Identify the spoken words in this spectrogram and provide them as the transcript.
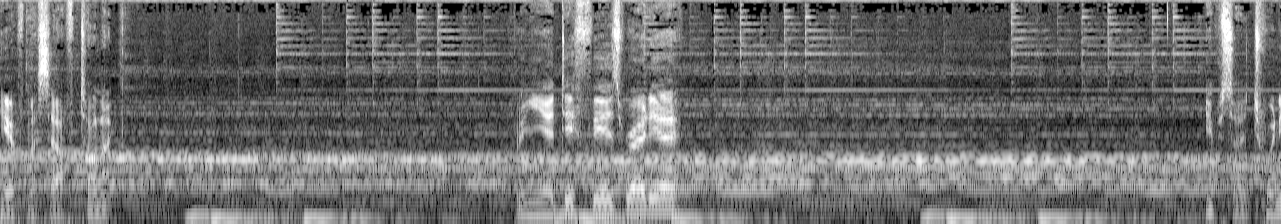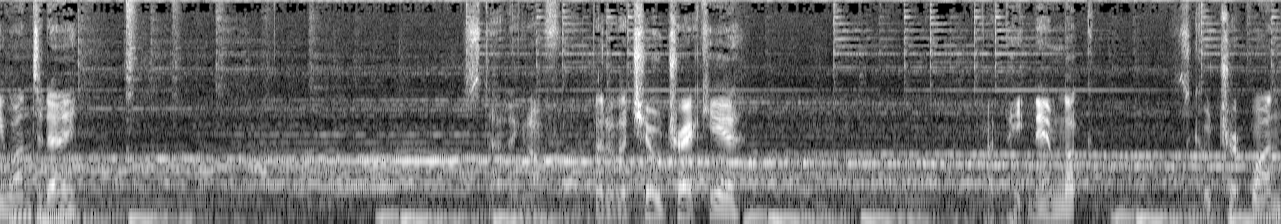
Here with myself, Tonic. Bringing you Deaf Fears Radio. Episode 21 today. Starting off with a bit of a chill track here by Pete Namlook. It's called Trip 1.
